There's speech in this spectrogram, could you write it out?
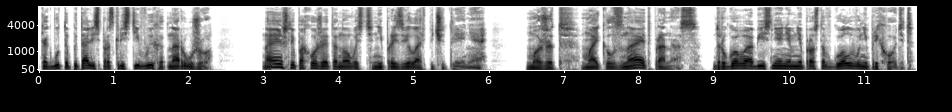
как будто пытались проскрести выход наружу». На Эшли, похоже, эта новость не произвела впечатления. «Может, Майкл знает про нас? Другого объяснения мне просто в голову не приходит»,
